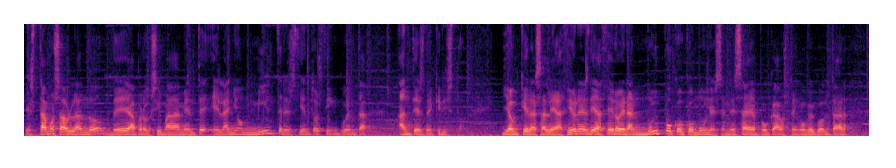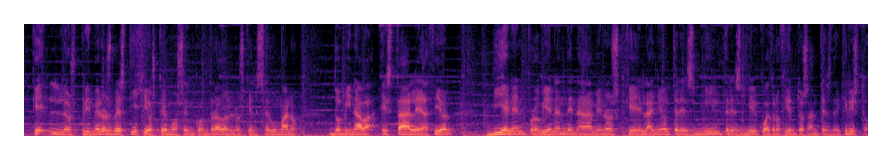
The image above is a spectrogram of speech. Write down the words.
Estamos hablando de aproximadamente el año 1350 a.C. Y aunque las aleaciones de acero eran muy poco comunes en esa época, os tengo que contar que los primeros vestigios que hemos encontrado en los que el ser humano dominaba esta aleación vienen, provienen de nada menos que el año 3000-3400 a.C.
